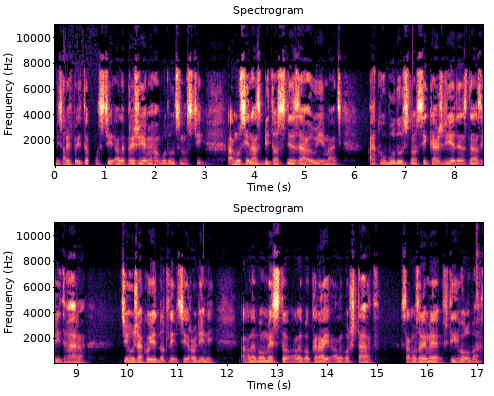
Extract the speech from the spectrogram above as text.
My sme v prítomnosti, ale prežijeme ho v budúcnosti. A musí nás bytostne zaujímať, akú budúcnosť si každý jeden z nás vytvára. Či už ako jednotlivci, rodiny, alebo mesto, alebo kraj, alebo štát. Samozrejme v tých voľbách,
